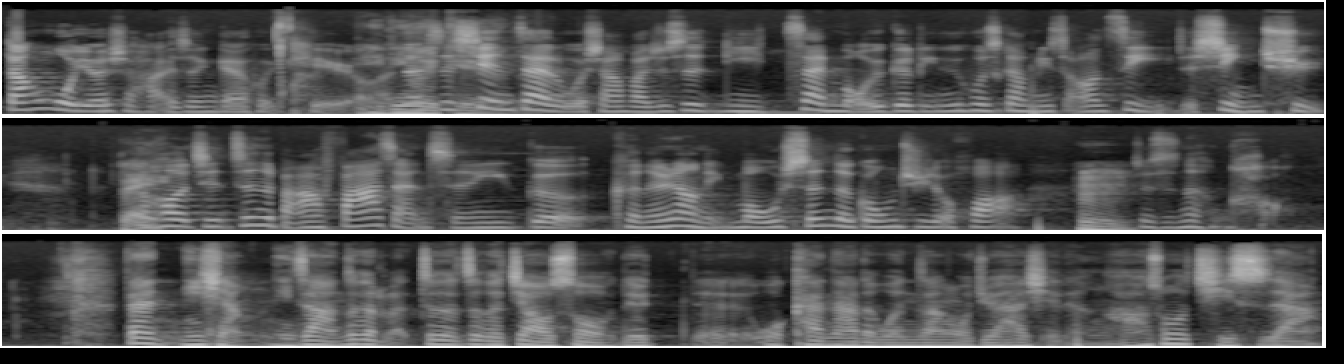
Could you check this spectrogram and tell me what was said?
当我有小孩子应该会 care，啊但是现在的我想法就是你在某一个领域或是干嘛，你找到自己的兴趣，然，后真真的把它发展成一个可能让你谋生的工具的话，嗯，就真的很好。但你想，你知道这个这个这个教授有呃，我看他的文章，我觉得他写的很好。他说，其实啊，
